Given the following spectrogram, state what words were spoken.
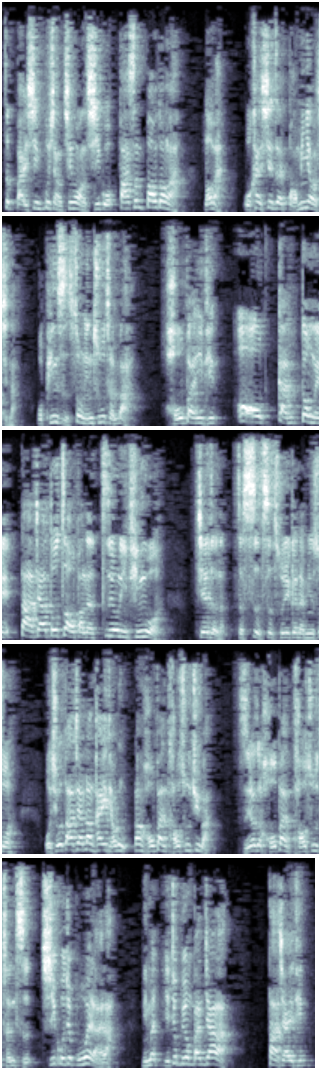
这百姓不想迁往齐国，发生暴动啊！老板，我看现在保命要紧呐，我拼死送您出城吧。”侯范一听，哦，感动诶，大家都造反了，只有你听我。接着呢，这四次出去跟人民说：“我求大家让开一条路，让侯范逃出去吧。只要这侯范逃出城池，齐国就不会来了，你们也就不用搬家了。”大家一听，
